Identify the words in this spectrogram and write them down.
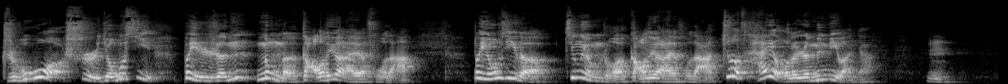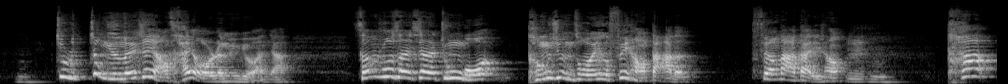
只不过是游戏被人弄得搞得越来越复杂，被游戏的经营者搞得越来越复杂，这才有了人民币玩家。嗯就是正因为这样，才有了人民币玩家。咱们说，在现在中国，腾讯作为一个非常大的、非常大的代理商，嗯嗯，他，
